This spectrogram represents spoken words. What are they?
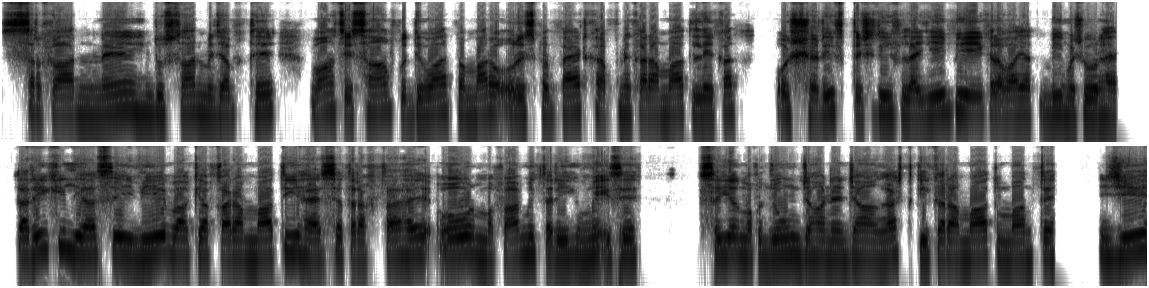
سرکار نے ہندوستان میں جب تھے، وہاں سے سانپ کو دیوار پر مارا اور اس پر بیٹھ کر اپنے کرامات لے کر اور شریف تشریف لائی یہ بھی ایک روایت بھی مشہور ہے۔ تاریخی لحاظ سے یہ واقعہ کراماتی حیثیت رکھتا ہے اور مقامی تاریخ میں اسے سید مخجوم جہاں جہاں گشت کی کرامات مانتے ہیں۔ یہ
